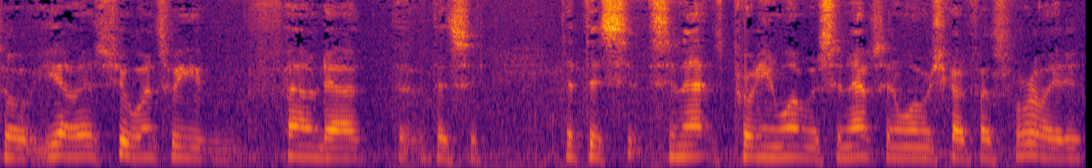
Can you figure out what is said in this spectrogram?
So yeah, that's true. Once we found out that this that this synapse protein one was synapsin one, which got phosphorylated,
